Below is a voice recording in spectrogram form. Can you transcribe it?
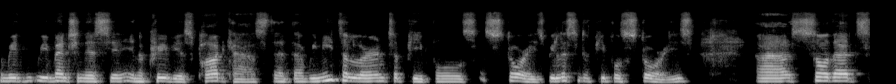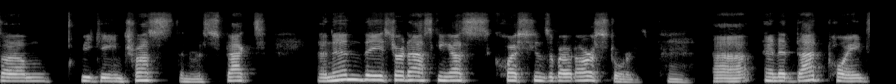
And we we mentioned this in, in a previous podcast that that we need to learn to people's stories. We listen to people's stories, uh, so that um, we gain trust and respect. And then they start asking us questions about our story. Hmm. Uh, and at that point,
